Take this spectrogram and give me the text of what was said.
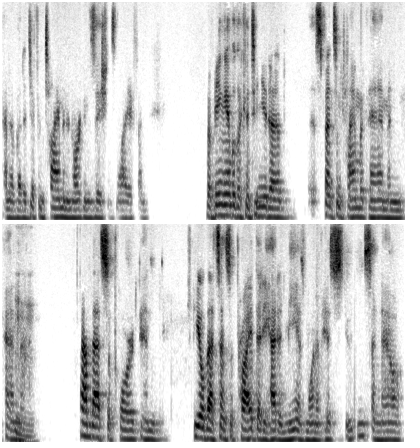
kind of at a different time in an organization's life. And but being able to continue to spend some time with him and and mm-hmm. have that support and feel that sense of pride that he had in me as one of his students, and now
